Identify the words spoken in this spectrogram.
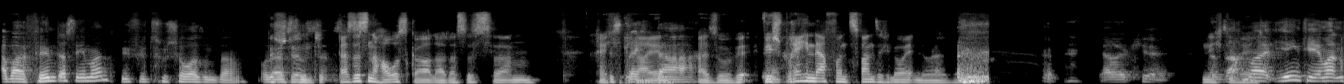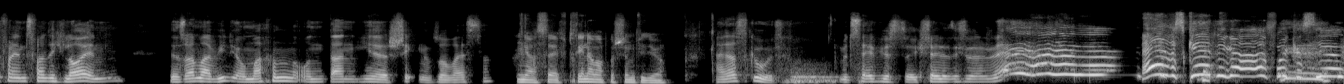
Aber filmt das jemand? Wie viele Zuschauer sind da? Oder ist Bestimmt. das jetzt- Das ist eine Hausgala, das ist ähm, recht klein. da. Also wir, wir Ja. sprechen da von 20 Leuten oder so. ja, okay. Nicht dann sag mal, irgendjemanden von den 20 Leuten, der soll mal Video machen und dann hier schicken, so weißt du? Ja, safe. Trainer macht bestimmt Video. Ja, das ist gut. Mit Selfie-Stick stellt er sich so. Ey, was geht, Digga? Voll kassiert,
